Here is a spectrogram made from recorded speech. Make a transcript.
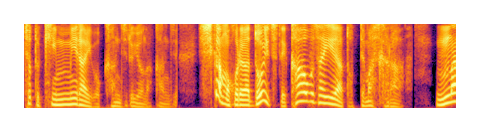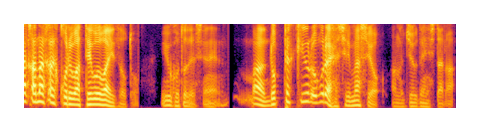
ちょっと近未来を感じるような感じ。しかもこれはドイツでカー・オブ・ザ・イヤー取ってますから、なかなかこれは手強いぞということですよね。まあ600キロぐらい走りますよ、あの充電したら。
